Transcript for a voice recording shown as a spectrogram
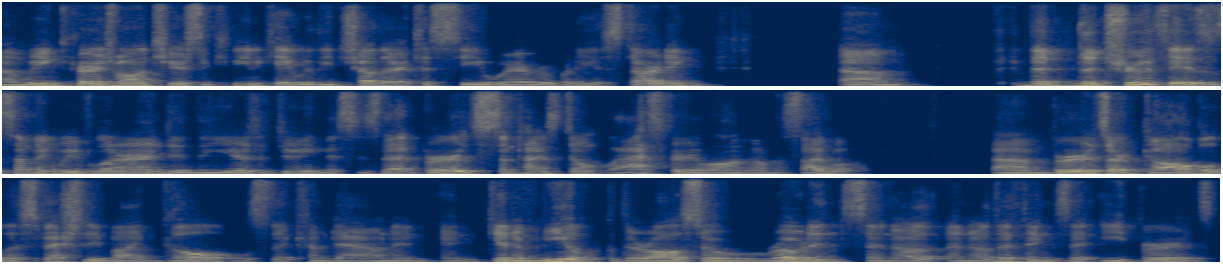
Um, we encourage volunteers to communicate with each other to see where everybody is starting. Um, the, the truth is, it's something we've learned in the years of doing this, is that birds sometimes don't last very long on the sidewalk. Um, birds are gobbled, especially by gulls that come down and, and get a meal, but there are also rodents and, o- and other things that eat birds.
